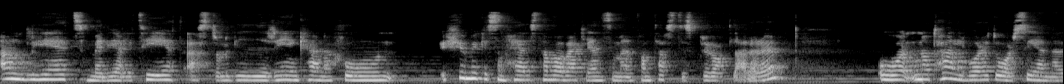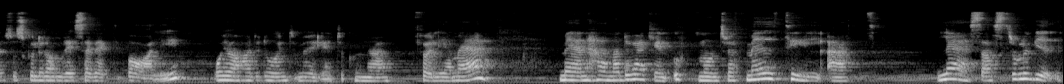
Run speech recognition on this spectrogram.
andlighet, medialitet, astrologi, reinkarnation, hur mycket som helst. Han var verkligen som en fantastisk privatlärare. Och något halvår, ett år senare så skulle de resa iväg till Bali och jag hade då inte möjlighet att kunna följa med. Men han hade verkligen uppmuntrat mig till att läsa astrologi.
